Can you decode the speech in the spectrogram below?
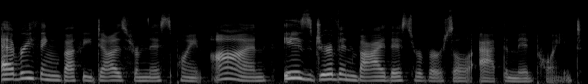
everything Buffy does from this point on is driven by this reversal at the midpoint.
